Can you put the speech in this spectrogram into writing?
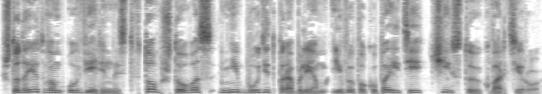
что дает вам уверенность в том, что у вас не будет проблем и вы покупаете чистую квартиру.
